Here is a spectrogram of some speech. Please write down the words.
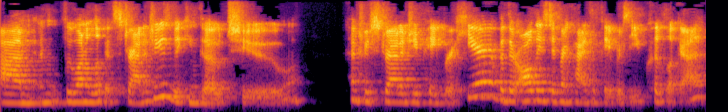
Um, and if we want to look at strategies, we can go to country strategy paper here, but there are all these different kinds of papers that you could look at.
